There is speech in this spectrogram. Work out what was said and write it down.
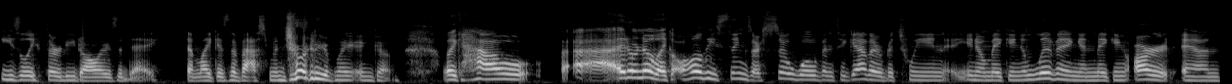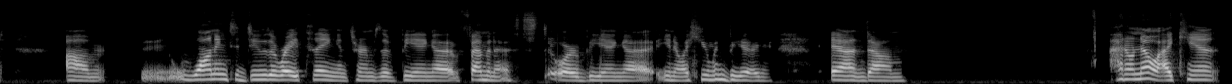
easily $30 a day and like is the vast majority of my income. Like how I don't know, like all these things are so woven together between, you know, making a living and making art and um, wanting to do the right thing in terms of being a feminist or being a, you know, a human being. And um, I don't know, I can't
